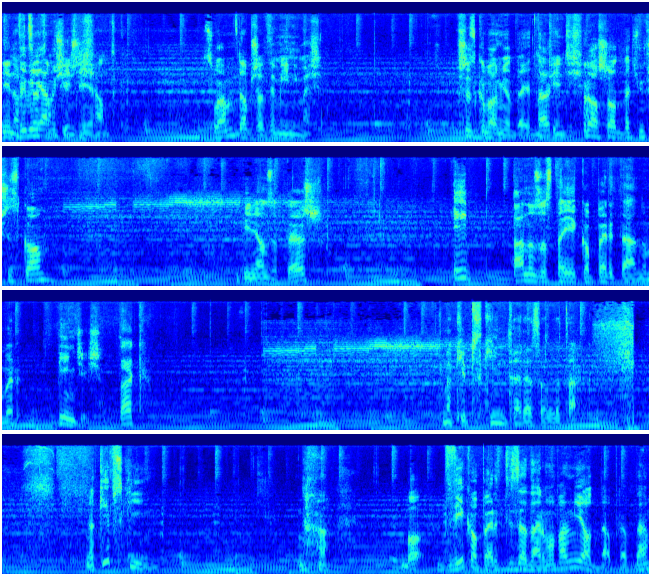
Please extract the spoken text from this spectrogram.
Nie no, chcę tą Wymieniamy się, czy nie? 50. Słucham? Dobrze, wymienimy się. Wszystko pan mi oddaje, Na tak? 50. Proszę oddać mi wszystko. Pieniądze też. I panu zostaje koperta numer 50, tak? No kiepski interes, ale tak. No kiepski. No, bo dwie koperty za darmo pan mi oddał, prawda?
